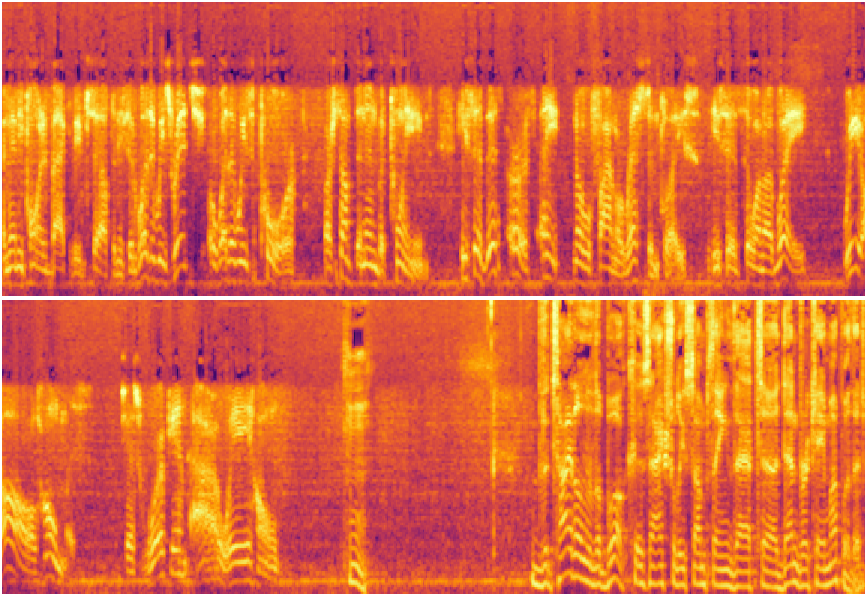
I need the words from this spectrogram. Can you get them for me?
and then he pointed back at himself and he said, whether we's rich or whether we's poor or something in between. He said, this earth ain't no final resting place. He said, so in a way, we all homeless just working our way home. Hmm. The title of the book is actually something that uh, Denver came up with it,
